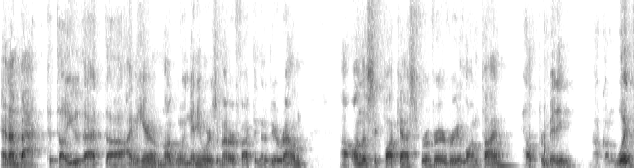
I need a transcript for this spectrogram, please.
And I'm back to tell you that uh, I'm here. I'm not going anywhere. As a matter of fact, I'm going to be around uh, on the Sick Podcast for a very, very long time, health permitting, knock on wood.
